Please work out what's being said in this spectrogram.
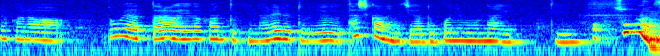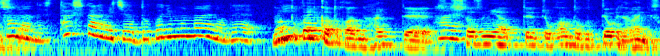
だからどうやったら映画監督になれるという確かな道がどこにもないっていう。そうなんですそうなんです。確かな道はどこにもないのでなんとか一家とかに入って下積みやって助監督ってわけじゃないんです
